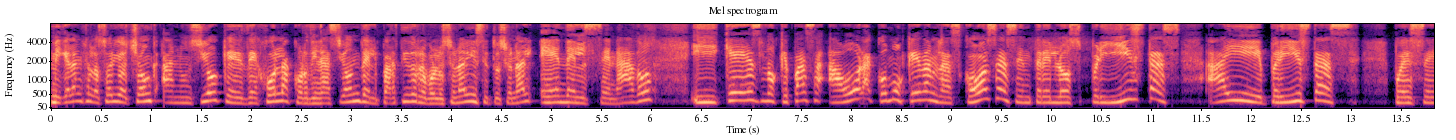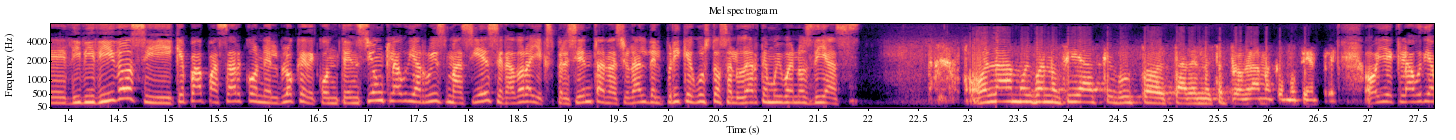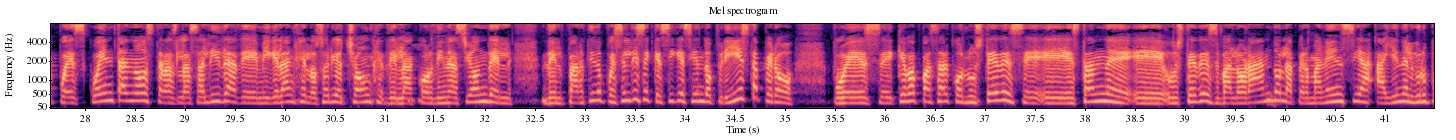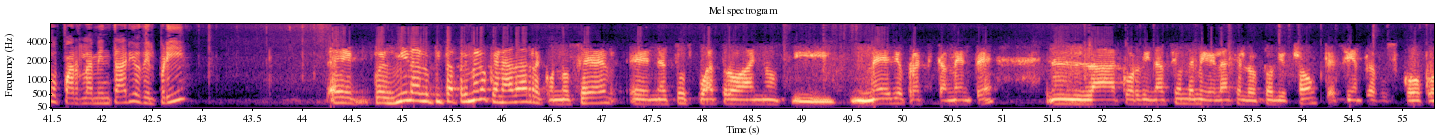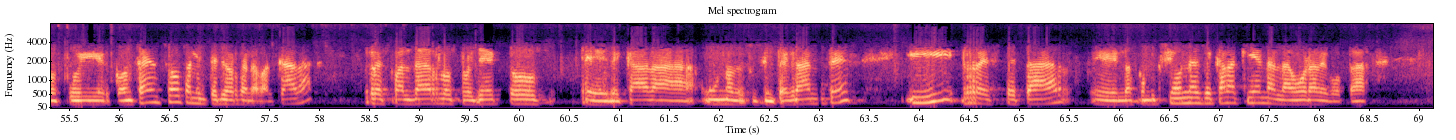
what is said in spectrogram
Miguel Ángel Osorio Chong anunció que dejó la coordinación del Partido Revolucionario Institucional en el Senado. ¿Y qué es lo que pasa ahora? ¿Cómo quedan las cosas entre los priistas? Hay priistas pues eh, divididos y qué va a pasar con el bloque de contención. Claudia Ruiz Maciés, senadora y expresidenta nacional del PRI. Qué gusto saludarte. Muy buenos días. Hola, muy buenos días. Qué gusto estar en este programa como siempre. Oye, Claudia, pues cuéntanos, tras la salida de Miguel Ángel Osorio Chong de la coordinación del, del partido, pues él dice que sigue siendo priista, pero pues, eh, ¿qué va a pasar con ustedes? Eh, eh, ¿Están ustedes valorando la permanencia ahí en el grupo parlamentario del PRI? pues mira, Lupita, primero que nada, reconocer en estos cuatro años y medio prácticamente, la coordinación de Miguel Ángel Osorio Chong, que siempre buscó construir consensos al interior de la bancada, respaldar los proyectos eh, de cada uno de sus integrantes y respetar eh, las convicciones de cada quien a la hora de votar.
